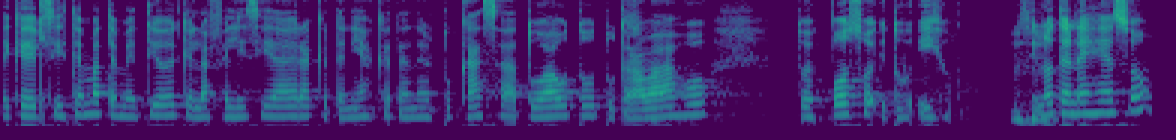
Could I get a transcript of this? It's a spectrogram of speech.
de que el sistema te metió de que la felicidad era que tenías que tener tu casa, tu auto, tu trabajo, tu esposo y tus hijos. Si no tenés eso,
